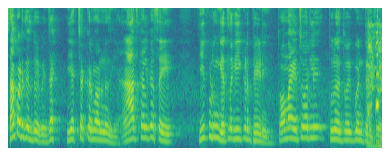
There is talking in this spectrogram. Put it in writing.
सापडतील तुझे पैसे जाय एक चक्कर मारूनच घे. आणि आजकाल कसं आहे इकडून घेतलं की इकडं फेड आहे. तो माय चोरले तुला तो एक कोणतरी चोर.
